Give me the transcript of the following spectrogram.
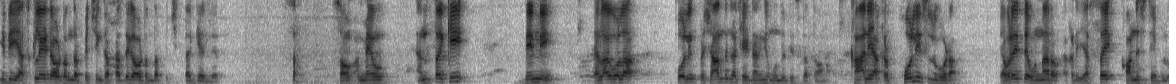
ఇది ఎస్కలేట్ అవటం తప్పించి ఇంకా పెద్దగా అవటం తప్పించి తగ్గేది లేదు. స- సౌ- మేము ఎంతకీ దీన్ని ఎలాగోలా పోలింగ్ ప్రశాంతంగా చేయడానికి ముందు తీసుకెళ్తా ఉన్నాం. కానీ అక్కడ పోలీసులు కూడా ఎవరైతే ఉన్నారో అక్కడ ఎస్ఐ కానిస్టేబుల్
